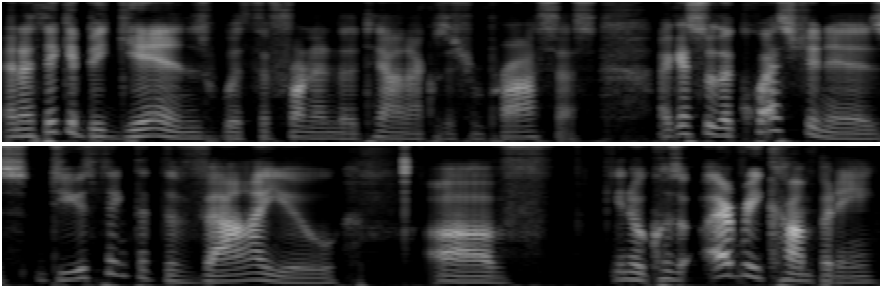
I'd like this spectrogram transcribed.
and I think it begins with the front end of the talent acquisition process. I guess so. The question is, do you think that the value of you know, because every company,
